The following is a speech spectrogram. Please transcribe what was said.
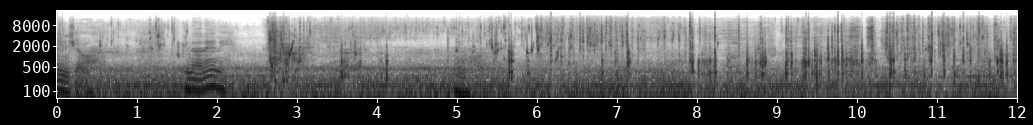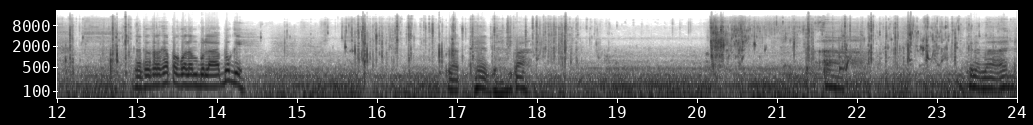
Ayun siya oh. Yan eh. Ganda talaga pag walang bulabog eh. Flathead pa. Ah. Tinamaan.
